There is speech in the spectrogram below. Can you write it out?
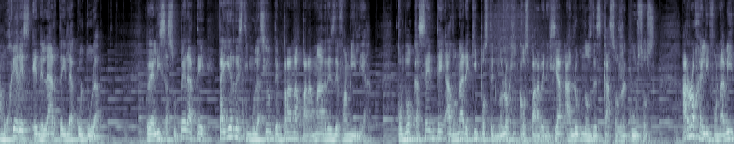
mujeres en el arte y la cultura realiza Supérate, taller de estimulación temprana para madres de familia. Convoca CENTE a donar equipos tecnológicos para beneficiar a alumnos de escasos recursos. Arroja el Infonavit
